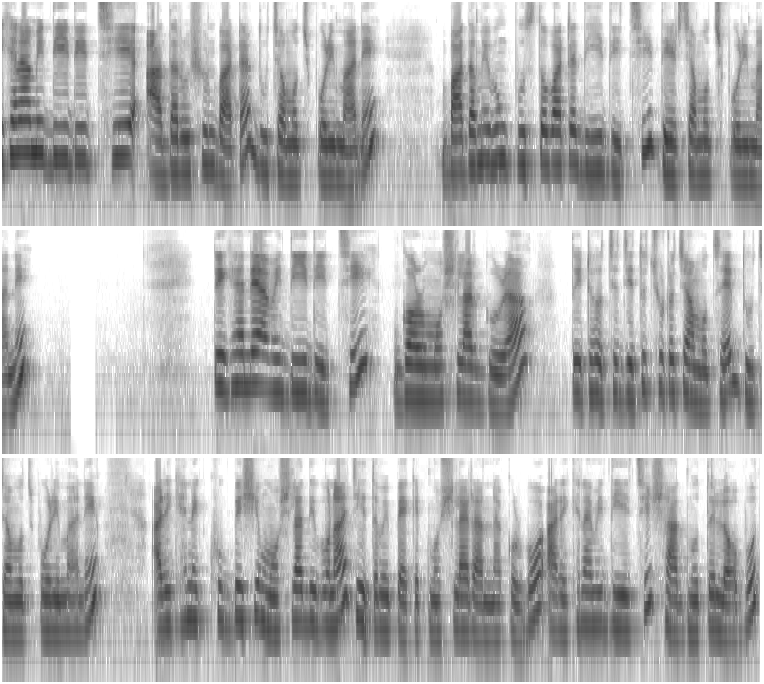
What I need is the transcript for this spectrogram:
এখানে আমি দিয়ে দিচ্ছি আদা, রসুন বাটা দু চামচ পরিমাণে। বাদাম এবং পুস্ত বাটা দিয়ে দিচ্ছি দেড় চামচ পরিমাণে। তো এখানে আমি দিয়ে দিচ্ছি গরম মশলার গুঁড়া। তো এটা হচ্ছে যেহেতু ছোটো চামচের দু চামচ পরিমাণে। আর এখানে খুব বেশি মশলা দিব না, যেহেতু আমি প্যাকেট মশলায় রান্না করব। আর এখানে আমি দিয়েছি স্বাদ মতো লবণ।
